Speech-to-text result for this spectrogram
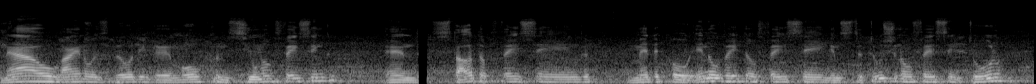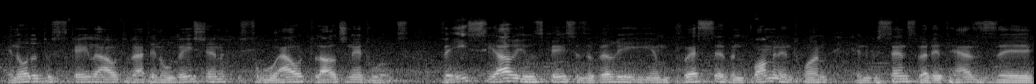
Now Rhino is building a more consumer facing and startup facing, medical innovator facing, institutional facing tool in order to scale out that innovation throughout large networks. The ACR use case is a very impressive and prominent one in the sense that it has a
